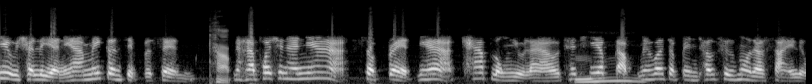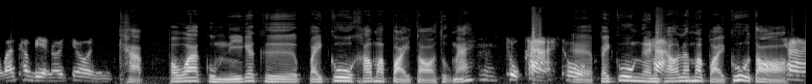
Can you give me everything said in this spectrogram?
ยิวเฉลี่ยเนี่ยไม่เกิน 10%ครับนะคะเพราะฉะนั้นเนี่ย สเปรดเนี่ยแคบลงอยู่แล้ว ถ้าเทียบกับอืมไม่ว่าจะเป็นเช่าซื้อมอเตอร์ไซค์หรือว่าทะเบียนรถยนต์ครับเพราะว่ากลุ่มนี้ก็คือไปกู้เขามาปล่อยต่อถูกไหมอืมถูกค่ะถูเอกอไปกู้เงินค่ะเขาแล้วมาปล่อยกู้ต่อใช่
